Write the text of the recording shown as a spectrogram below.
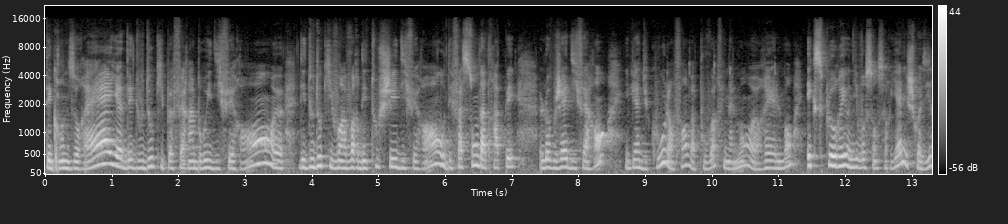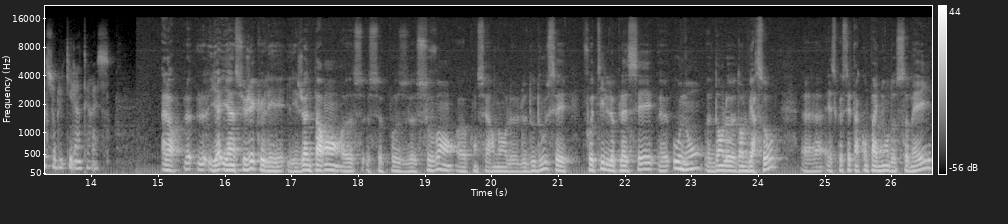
des grandes oreilles, des doudous qui peuvent faire un bruit différent, euh, des doudous qui vont avoir des touchés différents ou des façons d'attraper l'objet différents. Et bien du coup, l'enfant va pouvoir finalement euh, réellement explorer au niveau sensoriel et choisir celui qui l'intéresse. Alors, il y, a un sujet que les, jeunes parents euh, se, posent souvent euh, concernant le, doudou, c'est faut-il le placer euh, ou non dans le, berceau? Est-ce que c'est un compagnon de sommeil?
